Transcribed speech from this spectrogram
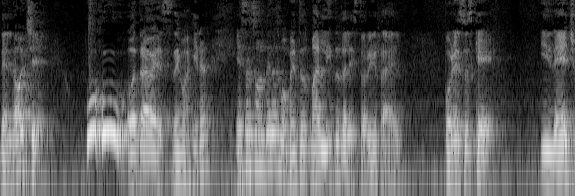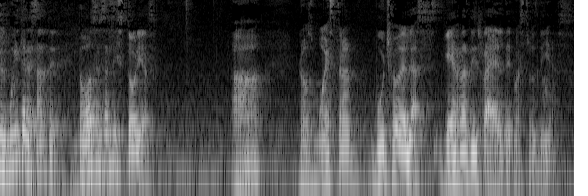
de noche. Otra vez, ¿se imaginan? Esos son de los momentos más lindos de la historia de Israel. Por eso es que, y de hecho es muy interesante, todas esas historias, ah, nos muestran mucho de las guerras de Israel de nuestros días.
